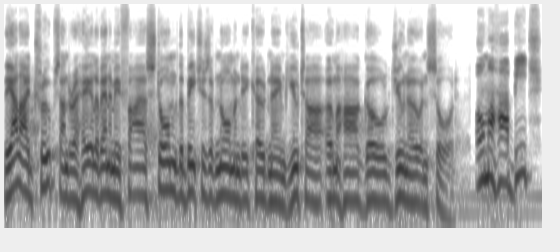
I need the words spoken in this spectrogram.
The Allied troops, under a hail of enemy fire, stormed the beaches of Normandy, codenamed Utah, Omaha, Gold, Juno, and Sword. Omaha Beach,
